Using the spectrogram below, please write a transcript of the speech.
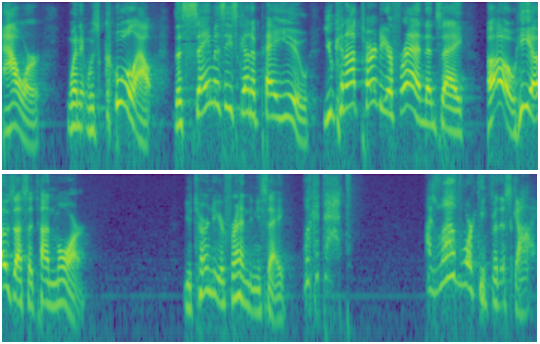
hour when it was cool out, the same as he's going to pay you. You cannot turn to your friend and say, Oh, he owes us a ton more. You turn to your friend and you say, Look at that. I love working for this guy.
